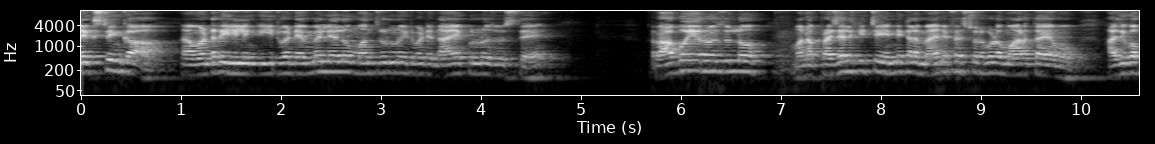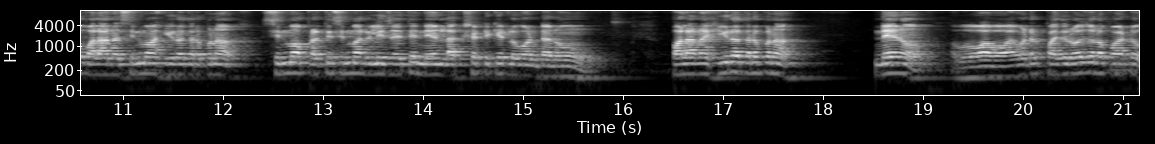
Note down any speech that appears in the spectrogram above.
నెక్స్ట్ ఇంకా ఏమంటారు వీళ్ళు ఇటువంటి ఎమ్మెల్యేలు మంత్రులను ఇటువంటి నాయకులను చూస్తే రాబోయే రోజుల్లో మన ప్రజలకిచ్చే ఎన్నికల మేనిఫెస్టోలు కూడా మారతాయేమో. అదిగో పలానా సినిమా హీరో తరపున సినిమా ప్రతి సినిమా రిలీజ్ అయితే నేను లక్ష టికెట్లు కొంటాను. పలానా హీరో తరపున నేను ఏమంటారు పది రోజుల పాటు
